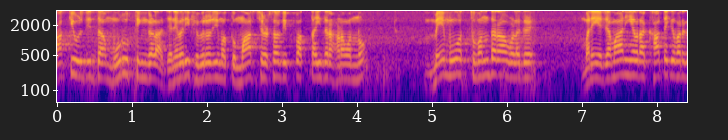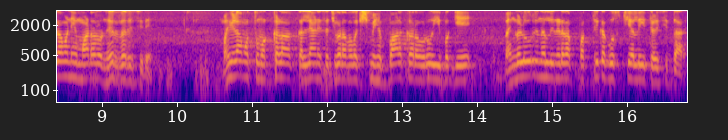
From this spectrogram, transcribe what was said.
ಬಾಕಿ ಉಳಿದಿದ್ದ ಮೂರು ತಿಂಗಳ ಜನವರಿ ಫೆಬ್ರವರಿ ಮತ್ತು ಮಾರ್ಚ್ ಎರಡು ಸಾವಿರದ ಇಪ್ಪತ್ತೈದರ ಹಣವನ್ನು ಮೇ ಮೂವತ್ತೊಂದರ ಒಳಗೆ ಮನೆ ಯಜಮಾನಿಯವರ ಖಾತೆಗೆ ವರ್ಗಾವಣೆ ಮಾಡಲು ನಿರ್ಧರಿಸಿದೆ. ಮಹಿಳಾ ಮತ್ತು ಮಕ್ಕಳ ಕಲ್ಯಾಣ ಸಚಿವರಾದ ಲಕ್ಷ್ಮೀ ಹೆಬ್ಬಾಳ್ಕರ್ ಅವರು ಈ ಬಗ್ಗೆ ಬೆಂಗಳೂರಿನಲ್ಲಿ ನಡೆದ ಪತ್ರಿಕಾಗೋಷ್ಠಿಯಲ್ಲಿ ತಿಳಿಸಿದ್ದಾರೆ.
